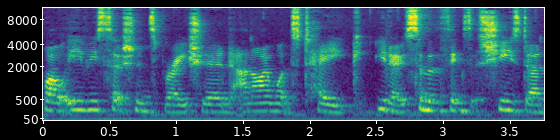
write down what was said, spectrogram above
wow, Evie's such an inspiration and I want to take, you know, some of the things that she's done.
